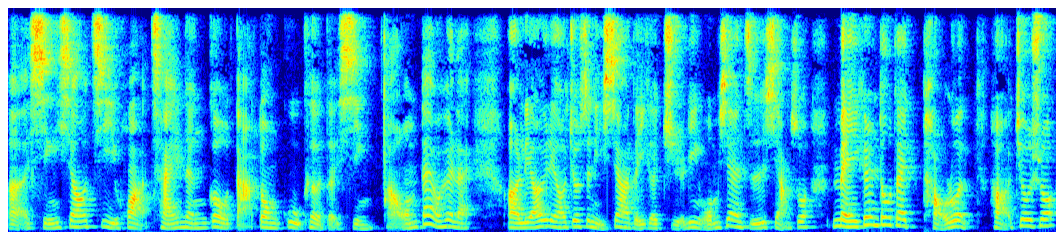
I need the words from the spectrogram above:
呃，行销计划才能够打动顾客的心啊！我们待会会来啊、聊一聊，就是你下的一个指令。我们现在只是想说，每个人都在讨论，哈，就是说，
